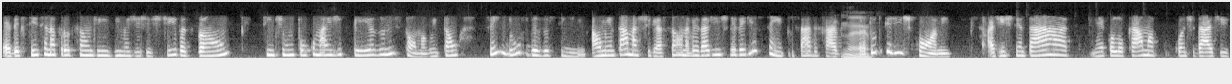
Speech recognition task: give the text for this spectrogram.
é, deficiência na produção de enzimas digestivas, vão sentir um pouco mais de peso no estômago. Então, sem dúvidas, assim, aumentar a mastigação, na verdade, a gente deveria sempre, sabe, Fábio? É. Para tudo que a gente come, a gente tentar né, colocar uma quantidade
